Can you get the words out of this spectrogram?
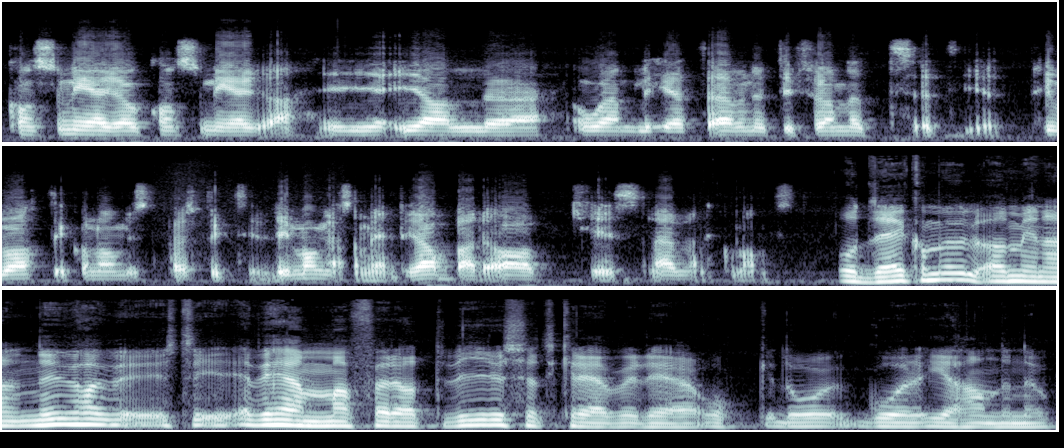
konsumera och konsumera i, i all eh, oändlighet även utifrån ett, ett, ett privatekonomiskt perspektiv. Det är många som är drabbade av krisen även ekonomiskt. Och det kommer väl, jag menar, nu vi, är vi hemma för att viruset kräver det och då går e-handeln upp.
